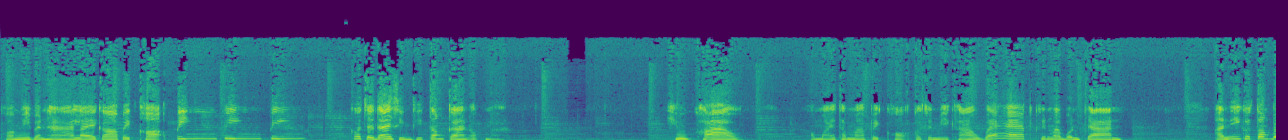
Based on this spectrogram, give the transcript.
พอมีปัญหาอะไรก็ไปเคาะปิ้งปิ้งปิ้งก็จะได้สิ่งที่ต้องการออกมา หิวข้าว เอาไม้ธรรมะไปเคาะก็จะมีข้าวแวบขึ้นมาบนจาน อันนี้ก็ต้องไป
